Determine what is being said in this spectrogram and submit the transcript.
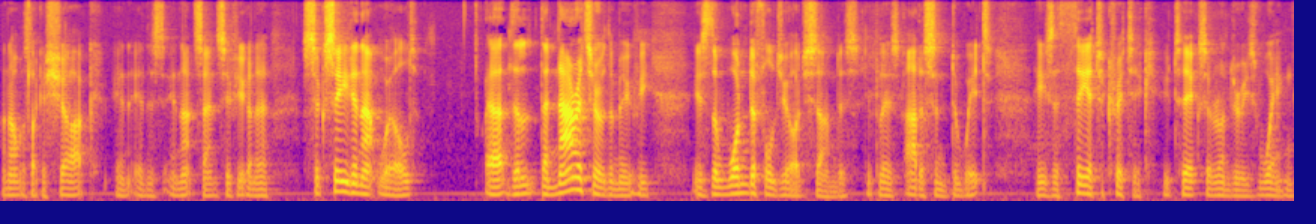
and almost like a shark in in, this, in that sense if you're going to succeed in that world. Uh, the the narrator of the movie is the wonderful George Sanders, who plays Addison DeWitt. He's a theatre critic who takes her under his wing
